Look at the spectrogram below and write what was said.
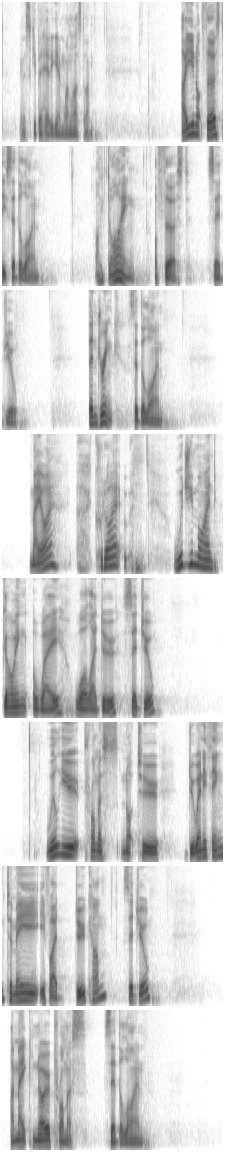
I'm going to skip ahead again one last time. Are you not thirsty? said the lion. I'm dying of thirst, said Jill. Then drink, said the lion. May I? Uh, could I? Would you mind going away while I do? said Jill. Will you promise not to do anything to me if I do come? said Jill. I make no promise, said the lion.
